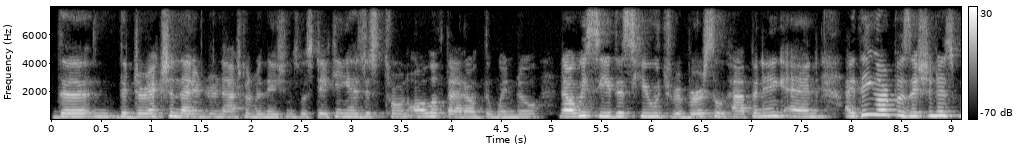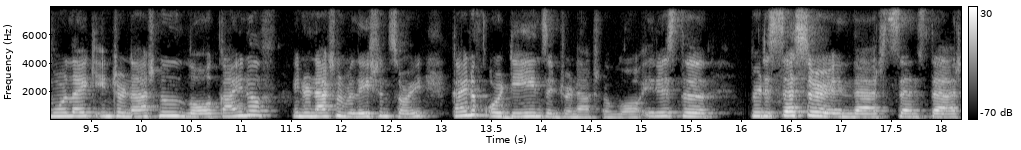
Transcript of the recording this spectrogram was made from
the the direction that international relations was taking has just thrown all of that out the window. Now we see this huge reversal happening, and I think our position is more like international law, kind of international relations. Sorry, kind of ordains international law. It is the predecessor in that sense that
